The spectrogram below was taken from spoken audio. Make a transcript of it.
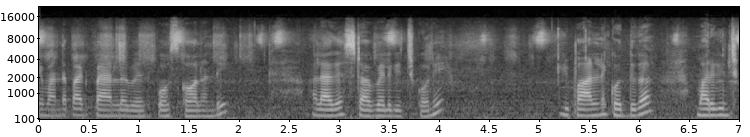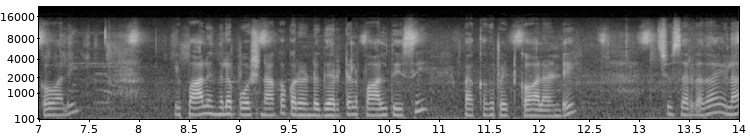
ఈ మందపాటి ప్యాన్లో వేసి పోసుకోవాలండి. అలాగే స్టవ్ వెలిగించుకొని ఈ పాలని కొద్దిగా మరిగించుకోవాలి. ఈ పాలు ఇందులో పోసినాక ఒక రెండు గరిటెల పాలు తీసి పక్కకు పెట్టుకోవాలండి. చూసారు కదా ఇలా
